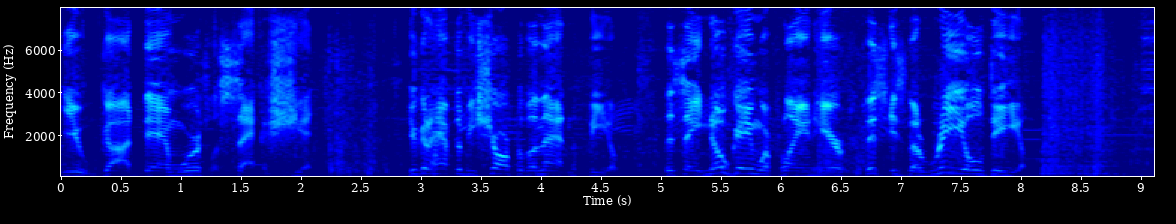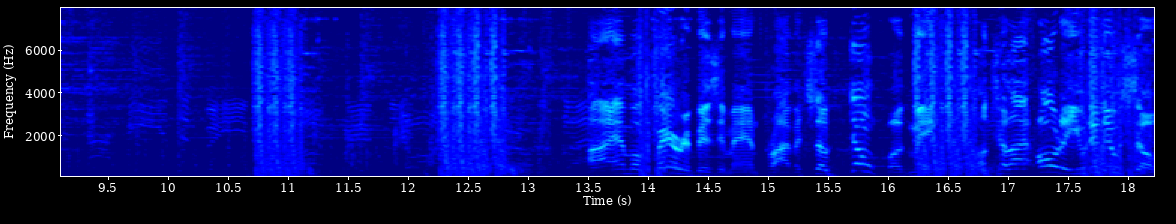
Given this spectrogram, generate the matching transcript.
You goddamn worthless sack of shit. You're gonna have to be sharper than that in the field. This ain't no game we're playing here. This is the real deal. I am a very busy man, Private, so don't bug me until I order you to do so.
